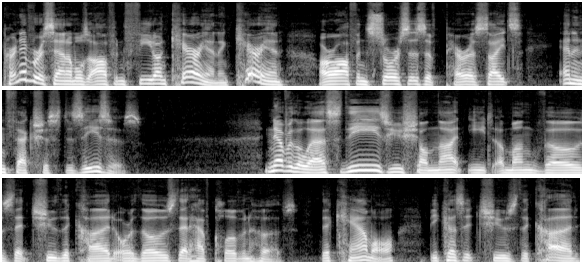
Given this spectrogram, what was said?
Carnivorous animals often feed on carrion, and carrion are often sources of parasites and infectious diseases. Nevertheless, these you shall not eat among those that chew the cud or those that have cloven hooves. The camel, because it chews the cud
